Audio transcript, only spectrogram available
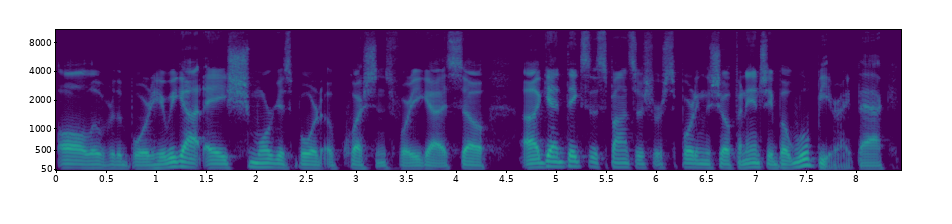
all over the board here. We got a smorgasbord of questions for you guys. So, uh, again, thanks to the sponsors for supporting the show financially. But we'll be right back.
